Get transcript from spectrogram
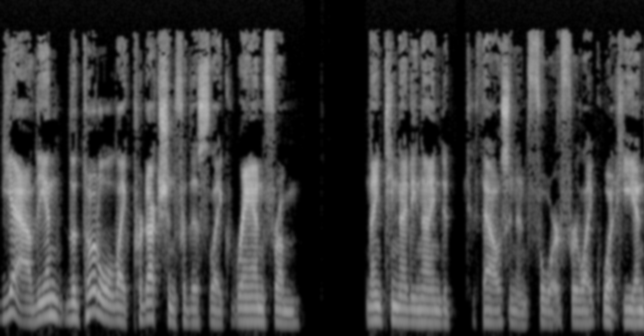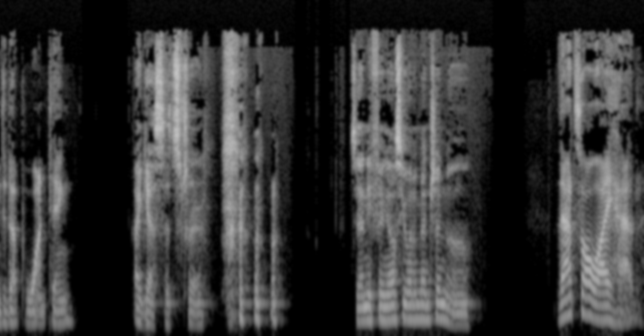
yeah, the end, the total like production for this like ran from 1999 to 2004 for like what he ended up wanting. I guess that's true. Is there anything else you want to mention? Or That's all I had.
